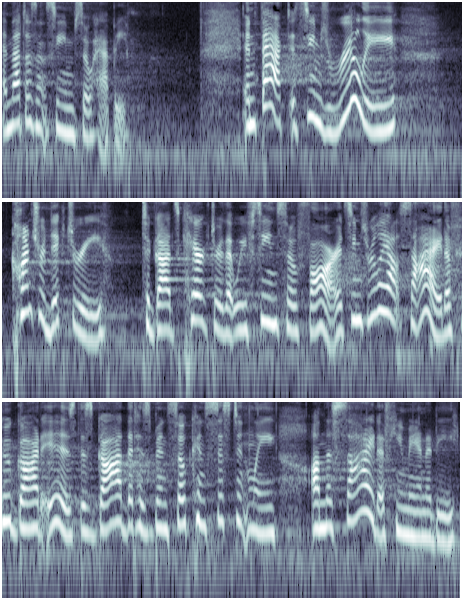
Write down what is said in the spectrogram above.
And that doesn't seem so happy. In fact, it seems really contradictory to God's character that we've seen so far. It seems really outside of who God is, this God that has been so consistently on the side of humanity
